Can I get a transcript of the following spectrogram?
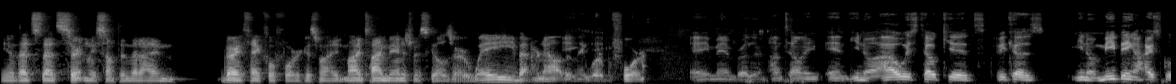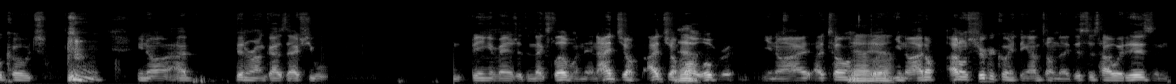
you know, that's that's certainly something that I'm very thankful for because my my time management skills are way better now than they were before. Amen, brother. I'm telling you, and you know, I always tell kids because you know, me being a high school coach, you know, I've been around guys actually being a manager at the next level, and, and I jump, I jump yeah. all over it. You know, I, I tell them, yeah, but yeah. you know, I don't, I don't sugarcoat anything. I'm telling them like, this is how it is, and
